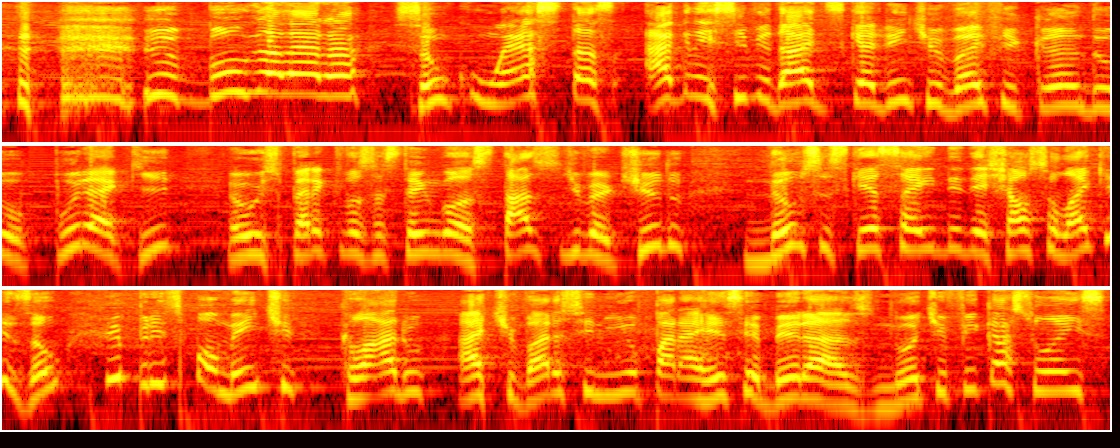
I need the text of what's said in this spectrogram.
Bom, galera, são com estas agressividades que a gente vai ficando por aqui. Eu espero que vocês tenham gostado, se divertido. Não se esqueça aí de deixar o seu likezão e principalmente, claro, ativar o sininho para receber as notificações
